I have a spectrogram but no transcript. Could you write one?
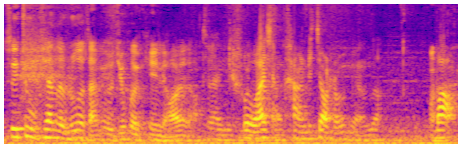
所以这部片子如果咱们有机会可以聊一聊。对你说，我还想看看这叫什么名字，忘了。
